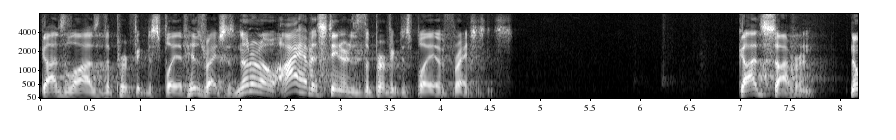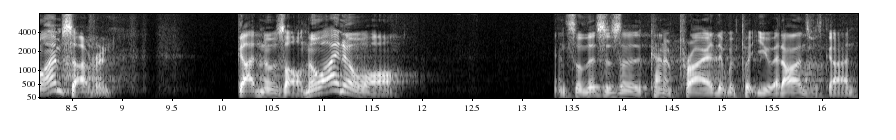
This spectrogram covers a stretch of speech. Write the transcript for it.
God's law is the perfect display of his righteousness. No, no, no, I have a standard that's the perfect display of righteousness. God's sovereign. No, I'm sovereign. God knows all. No, I know all. And so this is a kind of pride that would put you at odds with God.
